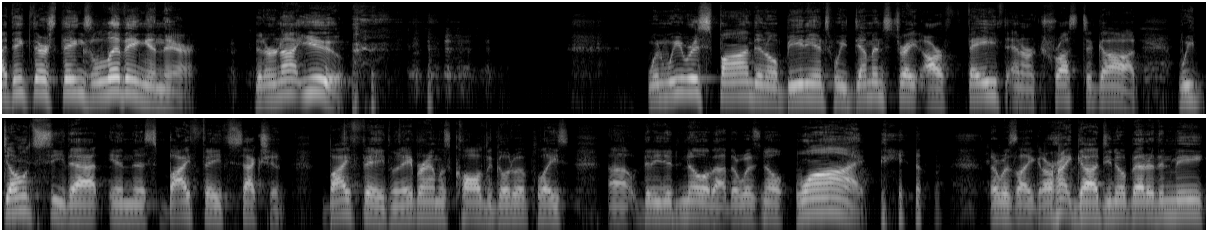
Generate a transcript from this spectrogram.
I think there's things living in there that are not you. when we respond in obedience, we demonstrate our faith and our trust to God. We don't see that in this by faith section by faith, when Abraham was called to go to a place uh, that he didn't know about, there was no why. there was like, all right, God, do you know better than me?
